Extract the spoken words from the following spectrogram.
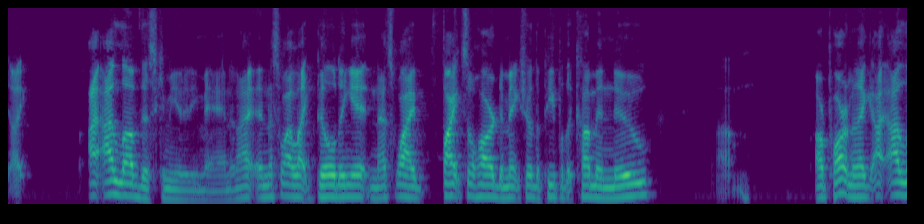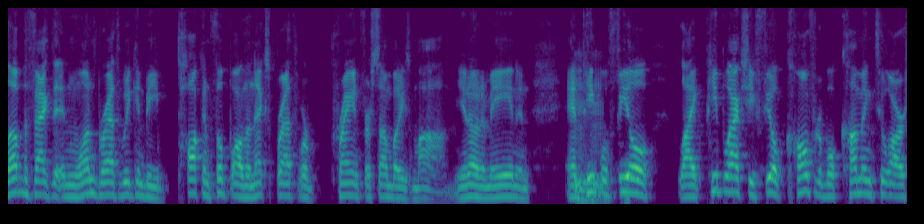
like I, I, love this community, man, and I and that's why I like building it, and that's why I fight so hard to make sure the people that come in new. Um, our apartment. Like I, I, love the fact that in one breath we can be talking football, and the next breath we're praying for somebody's mom. You know what I mean? And and mm-hmm. people feel like people actually feel comfortable coming to our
